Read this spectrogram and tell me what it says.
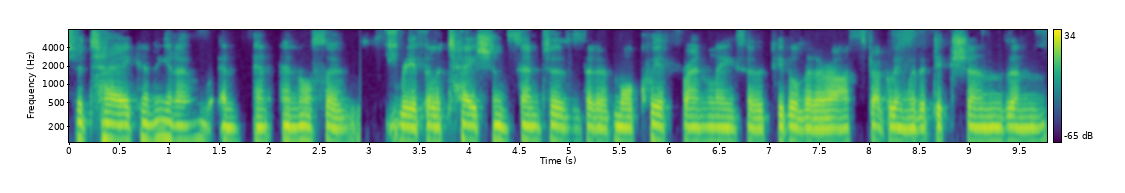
to take and you know and and, and also rehabilitation centers that are more queer friendly so the people that are struggling with addictions and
